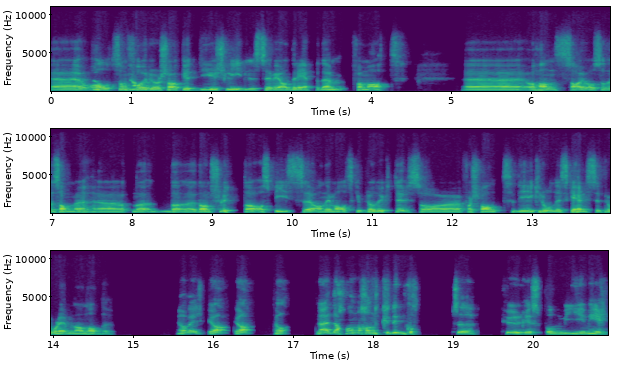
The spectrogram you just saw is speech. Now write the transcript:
Og alt som forårsaket dyrs lidelse ved å drepe dem for mat. Uh, og Han sa jo også det samme. Uh, at da, da, han slutta å spise animalske produkter, så forsvant de kroniske helseproblemene han hadde. Ja vel. Ja. ja, ja. Nei, det, han, han, kunne godt uh, høres på mye mer.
